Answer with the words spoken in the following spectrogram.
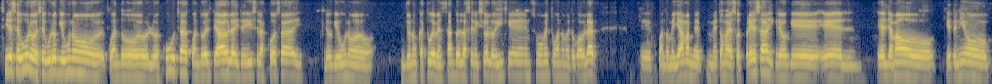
Sí, es seguro, es seguro que uno cuando lo escucha, cuando él te habla y te dice las cosas, y creo que uno yo nunca estuve pensando en la selección, lo dije en su momento cuando me tocó hablar. Eh, cuando me llaman me, toma de sorpresa y creo que el, el llamado que he tenido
